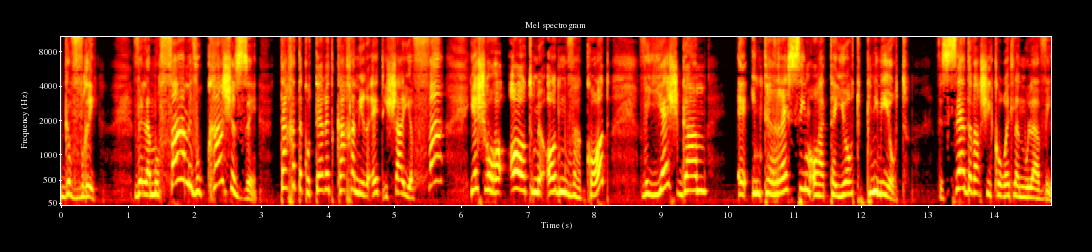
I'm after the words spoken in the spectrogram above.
גברי. ולמופע המבוקש הזה, תחת הכותרת ככה נראית אישה יפה, יש הוראות מאוד מובהקות, ויש גם אה, אינטרסים או הטיות פנימיות. וזה הדבר שהיא קוראת לנו להבין.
